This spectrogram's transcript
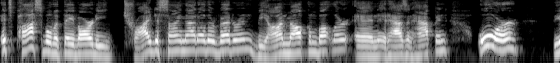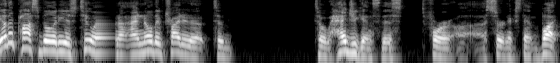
it's possible that they've already tried to sign that other veteran beyond Malcolm Butler and it hasn't happened. Or the other possibility is too, and I know they've tried to, to, to hedge against this for a certain extent, but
